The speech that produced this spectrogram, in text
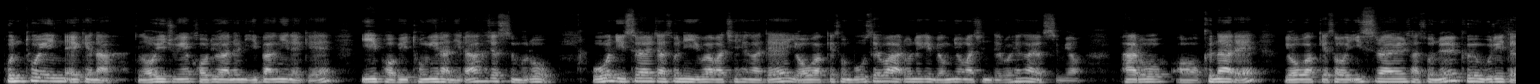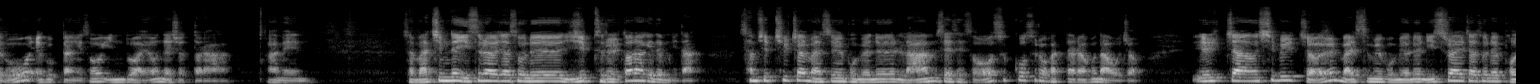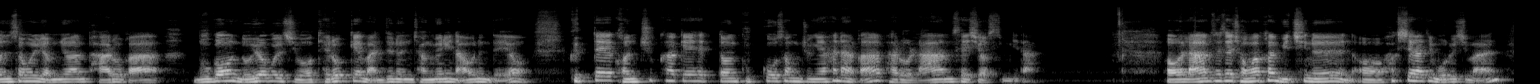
본토인에게나 너희 중에 거류하는 이방인에게 이 법이 동일하니라 하셨으므로 온 이스라엘 자손이 이와 같이 행하되 여호와께서 모세와 아론에게 명령하신 대로 행하였으며 바로 어, 그날에 여호와께서 이스라엘 자손을 그 무리대로 애굽 땅에서 인도하여 내셨더라. 아멘. 자, 마침내 이스라엘 자손은 이집트를 떠나게 됩니다. 37절 말씀을 보면은 라암셋에서 숲곳으로 갔다라고 나오죠. 1장 11절 말씀을 보면은 이스라엘 자손의 번성을 염려한 바로가 무거운 노역을 지워 괴롭게 만드는 장면이 나오는데요. 그때 건축하게 했던 국고성 중에 하나가 바로 라암셋이었습니다. 어, 라암셋의 정확한 위치는 어, 확실하지 모르지만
